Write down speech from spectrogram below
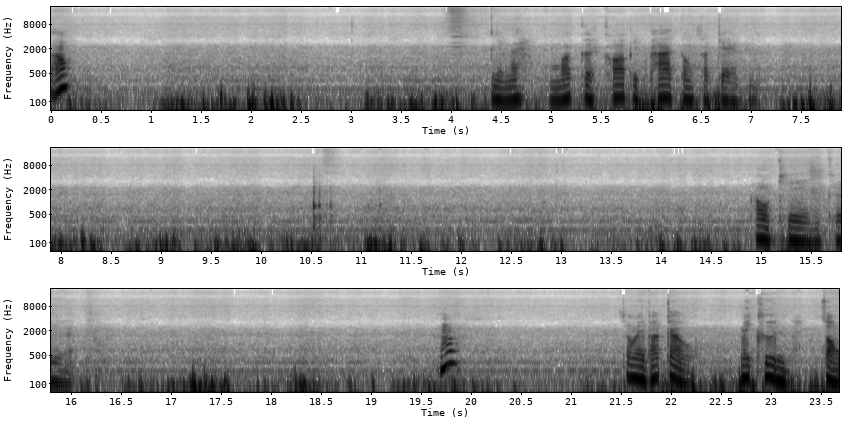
เอ้า เดี๋ยวนะ ผมว่าเกิดข้อผิ สแกนโอเคขึ้นแล้วทำไมพระเก่าไม่ขึ้น สอง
